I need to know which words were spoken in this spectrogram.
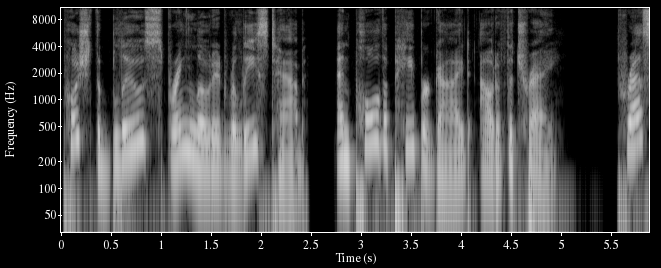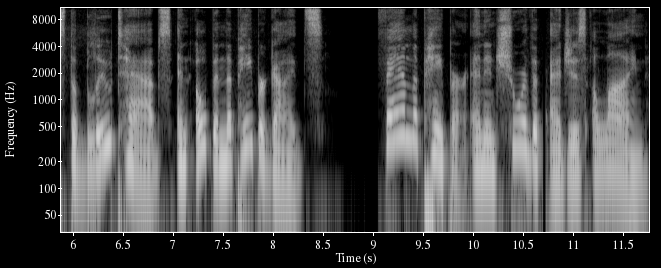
push the blue spring-loaded release tab and pull the paper guide out of the tray. Press the blue tabs and open the paper guides. Fan the paper and ensure the edges align.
